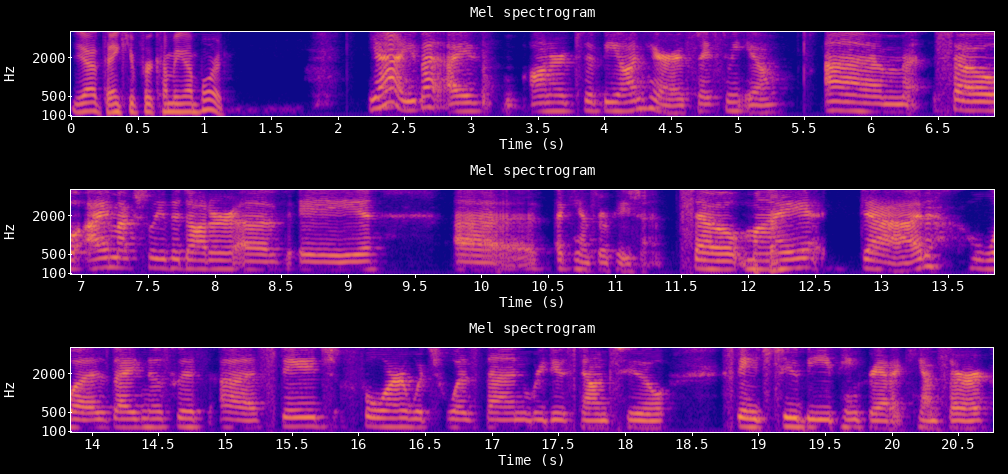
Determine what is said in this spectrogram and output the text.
yeah, thank you for coming on board. Yeah, you bet. I'm honored to be on here. It's nice to meet you. Um, so I'm actually the daughter of a uh, a cancer patient. So my dad was diagnosed with uh, stage four, which was then reduced down to stage 2B pancreatic cancer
